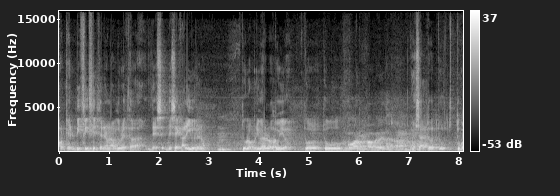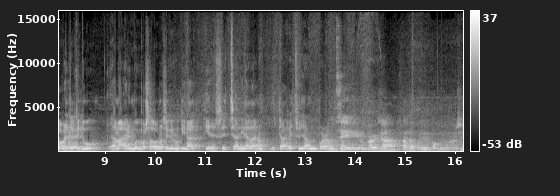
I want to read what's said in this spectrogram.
porque es difícil tener una dureza de ese, de ese calibre, ¿no? Tú lo primero es lo tuyo, tu, tu- Jugar mis papeletas también. Exacto, tu, tu papeleta es que tú, además eres un buen posador, no sé qué rutina tienes hecha ni nada, ¿no? ¿Te has hecho ya un programa? Sí, profesional. Falta pulir un poquito, pero sí.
